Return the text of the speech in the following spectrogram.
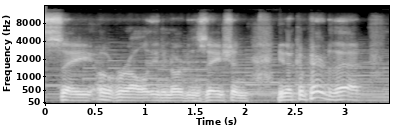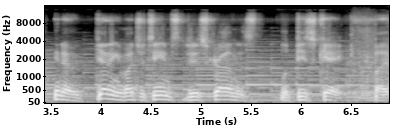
say overall in an organization. You know compared to that you know getting a bunch of teams to do scrum is a piece of cake. But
